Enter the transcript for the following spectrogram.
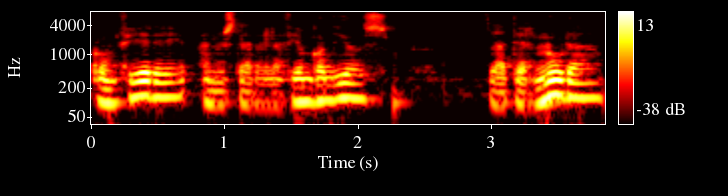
confiere a nuestra relación con Dios la ternura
